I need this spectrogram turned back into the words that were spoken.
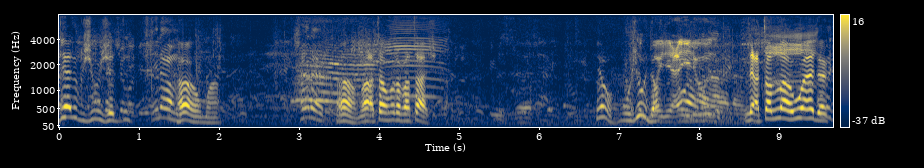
ديالك جوج ها هما. ها ما عطاهم 14 يو موجودة. اللي عطى الله هو هذاك.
